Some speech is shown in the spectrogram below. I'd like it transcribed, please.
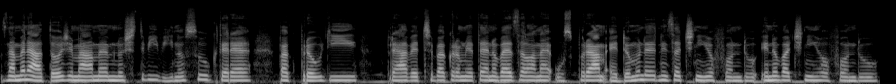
znamená to, že máme množství výnosů, které pak proudí právě třeba kromě té nové zelené úsporám i do modernizačního fondu, inovačního fondu,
